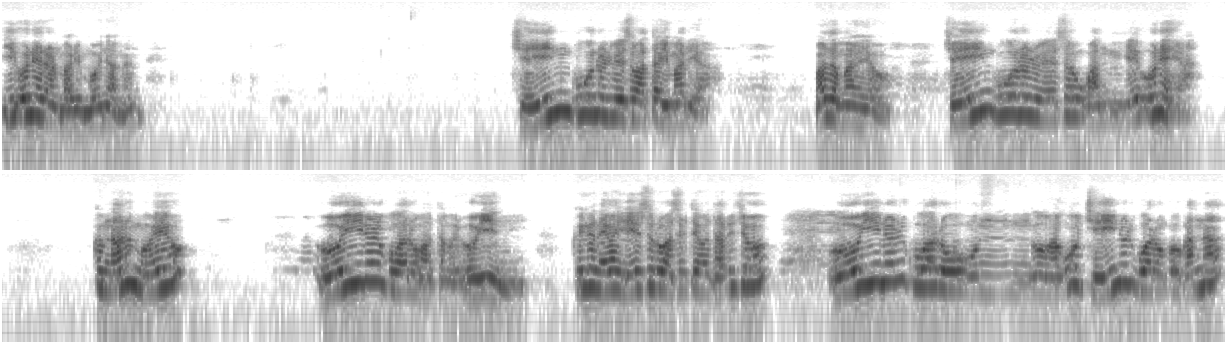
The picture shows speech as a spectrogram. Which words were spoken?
이 은혜란 말이 뭐냐면 죄인 구원을 위해서 왔다 이 말이야. 맞아 말이요. 죄인 구원을 위해서 왔는 게 은혜야. 그럼 나는 뭐예요? 의인을 구하러 왔단 말이야. 의인. 그러니까 내가 예수로 왔을 때와 다르죠? 의인을 구하러 온 거하고 죄인을 구하러 온 거 같나?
